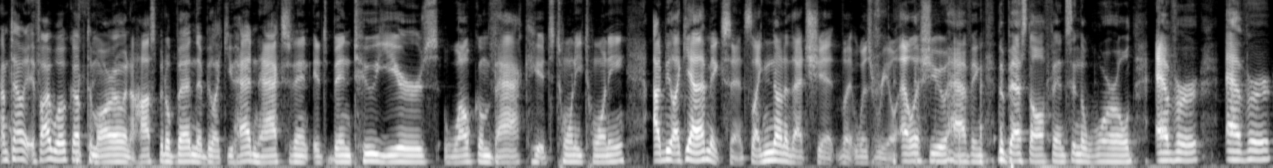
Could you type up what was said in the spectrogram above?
I'm telling you, if I woke up tomorrow in a hospital bed and they'd be like, "You had an accident. It's been two years. Welcome back. It's 2020," I'd be like, "Yeah, that makes sense. Like none of that shit was real. LSU having the best offense in the world ever, ever,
